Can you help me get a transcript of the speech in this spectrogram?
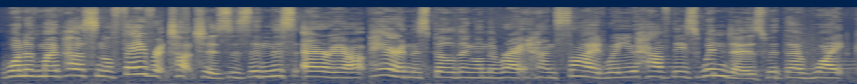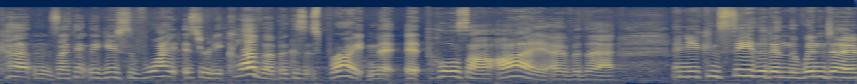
One of my personal favorite touches is in this area up here in this building on the right-hand side where you have these windows with their white curtains. I think the use of white is really clever because it's bright and it, it pulls our eye over there. And you can see that in the window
